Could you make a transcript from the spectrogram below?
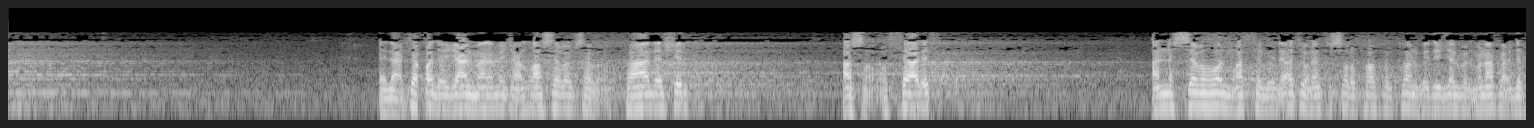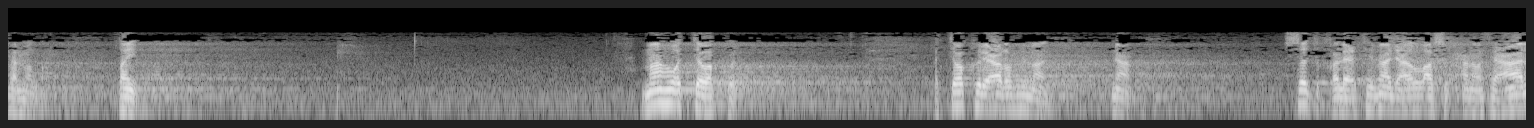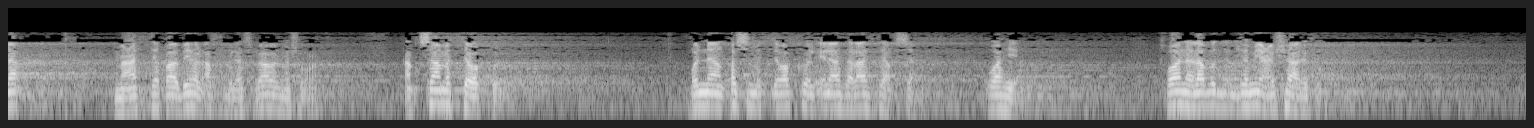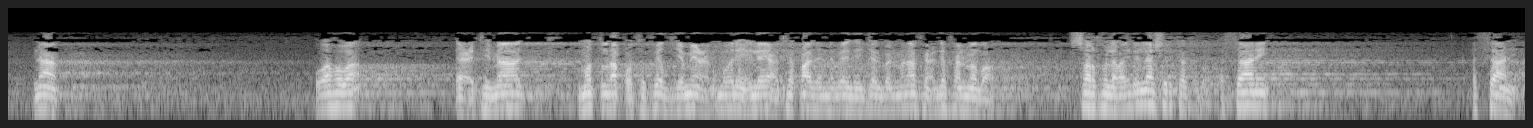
إذا اعتقد وجعل ما لم يجعل الله سبب سبب. فهذا شرك أصغر. والثالث أن السبب هو المؤثر بذاته ولا تصرف خاف الكون بيد جلب المنافع ودفع المضر. طيب. ما هو التوكل؟ التوكل يعرف بماذا نعم. صدق الاعتماد على الله سبحانه وتعالى مع الثقة به والأخذ بالأسباب المشروعة. أقسام التوكل. قلنا ينقسم التوكل إلى ثلاثة أقسام. وهي إخوانا لابد الجميع يشاركوا نعم. وهو اعتماد مطلق وتفيض جميع أموره إليه اعتقاد أن بيده جلب المنافع دفع المضار صرف لغير الله شرك أكبر. الثاني الثاني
